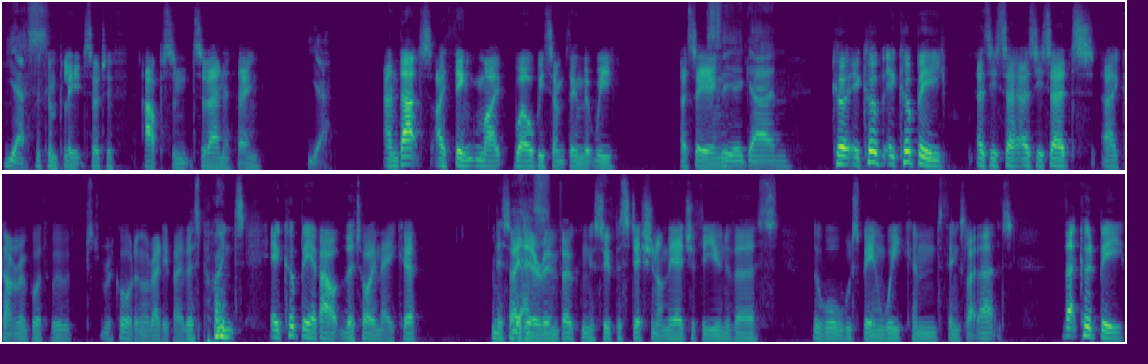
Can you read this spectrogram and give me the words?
Yes. the complete sort of absence of anything. Yeah. And that, I think, might well be something that we are seeing. See again. Could, it could it could be as you said as you said I can't remember whether we were recording already by this point. It could be about the toy maker. This idea Yes. of invoking a superstition on the edge of the universe, the walls being weakened, things like that. That could be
